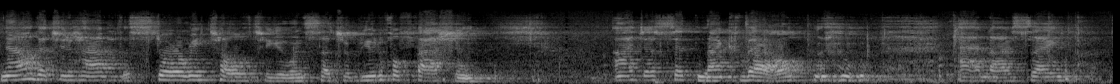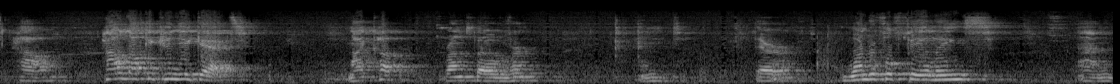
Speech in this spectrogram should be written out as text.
Come That have the story told to you in such a beautiful fashion, I just sit my quell and I say, how, how lucky can you get? My cup runs over and there are wonderful feelings and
